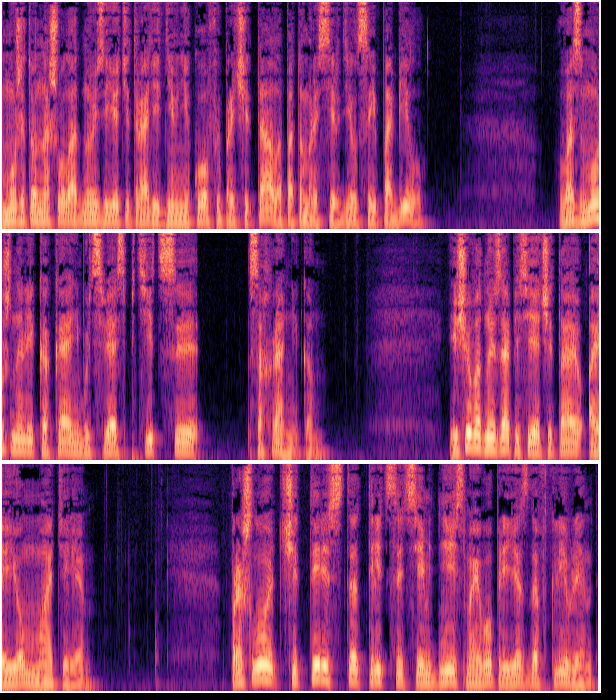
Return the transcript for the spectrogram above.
может, он нашел одну из ее тетрадей дневников и прочитал, а потом рассердился и побил? Возможно ли какая-нибудь связь птицы с охранником? Еще в одной записи я читаю о ее матери. Прошло 437 дней с моего приезда в Кливленд.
